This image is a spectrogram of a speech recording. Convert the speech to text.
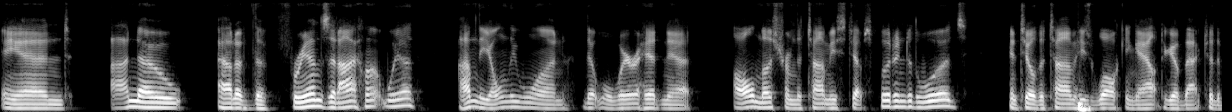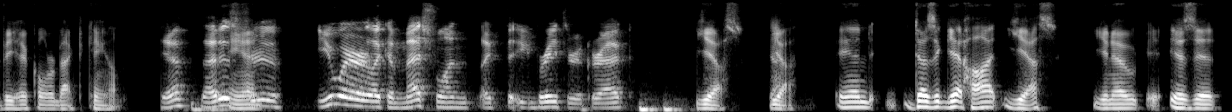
And I know out of the friends that I hunt with, I'm the only one that will wear a head net almost from the time he steps foot into the woods until the time he's walking out to go back to the vehicle or back to camp. Yeah, that is And- true. You wear like a mesh one, like that you breathe through, correct? Yes. Yeah. Yeah. And does it get hot? Yes. You know, is it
